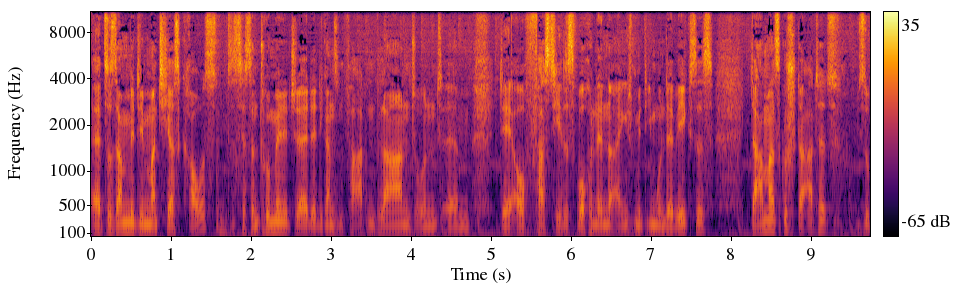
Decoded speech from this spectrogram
äh, zusammen mit dem Matthias Kraus. Das ist jetzt ein Tourmanager, der die ganzen Fahrten plant und ähm, der auch fast jedes Wochenende eigentlich mit ihm unterwegs ist. Damals gestartet, so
